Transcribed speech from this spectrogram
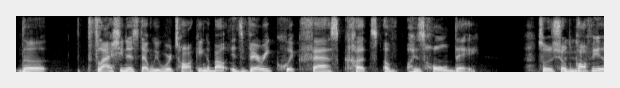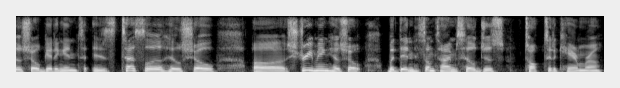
the flashiness that we were talking about it's very quick fast cuts of his whole day. So he'll show the coffee he'll show getting into his tesla he'll show uh streaming he'll show but then sometimes he'll just talk to the camera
